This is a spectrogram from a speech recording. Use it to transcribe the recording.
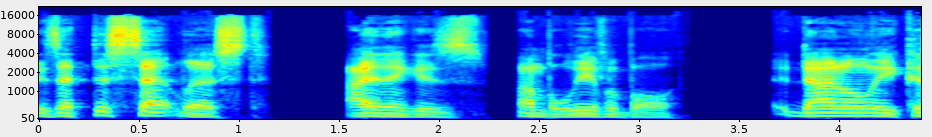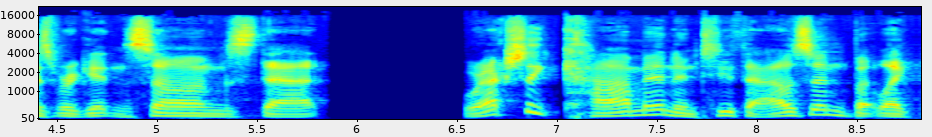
is that this set list I think is unbelievable. Not only because we're getting songs that were actually common in 2000, but like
